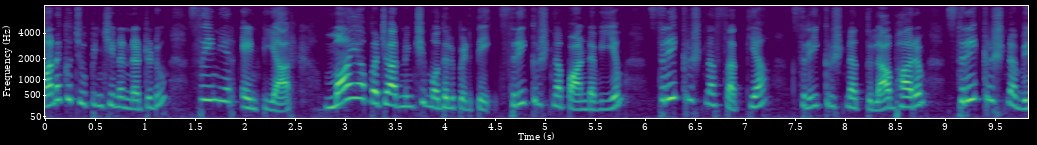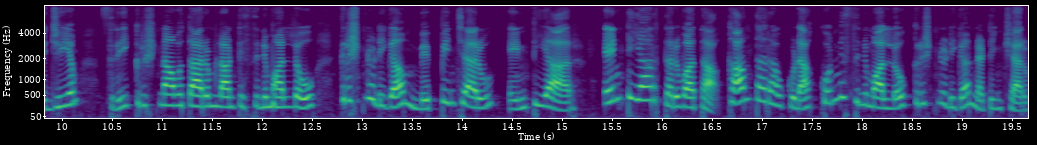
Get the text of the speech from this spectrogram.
మనకు చూపించిన నటుడు సీనియర్ ఎన్టీఆర్. మాయాబజార్ నుంచి మొదలు పెడితే శ్రీకృష్ణ పాండవీయం శ్రీకృష్ణ సత్య శ్రీకృష్ణ తులాభారం శ్రీకృష్ణ విజయం శ్రీకృష్ణావతారం లాంటి సినిమాల్లో కృష్ణుడిగా మెప్పించారు ఎన్టీఆర్. ఎన్టీఆర్ తరువాత కాంతారావు కూడా కొన్ని సినిమాల్లో కృష్ణుడిగా నటించారు.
